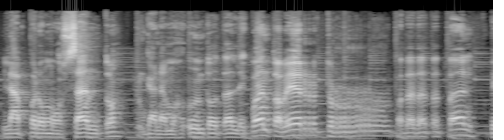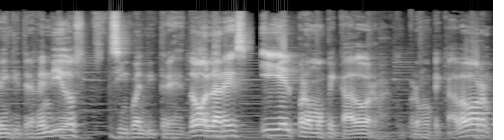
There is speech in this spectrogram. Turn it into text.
La promo santo, ganamos un total de cuánto, a ver, 23 vendidos, 53 dólares. Y el promo pecador, el promo pecador,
